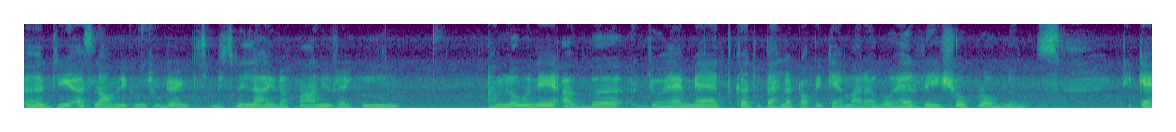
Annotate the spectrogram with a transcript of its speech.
जी, अस्सलाम वालेकुम स्टूडेंट्स। बिस्मिल्लाहिर्रहमानिर्रहीम। हम लोगों ने अब जो है, मैथ का जो पहला टॉपिक है हमारा, वो है रेशो प्रॉब्लम्स ठीक है?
